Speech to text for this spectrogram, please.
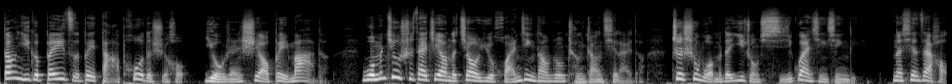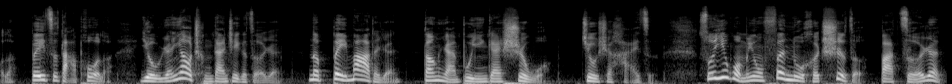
当一个杯子被打破的时候，有人是要被骂的。我们就是在这样的教育环境当中成长起来的，这是我们的一种习惯性心理。那现在好了，杯子打破了，有人要承担这个责任，那被骂的人当然不应该是我，就是孩子。所以，我们用愤怒和斥责把责任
